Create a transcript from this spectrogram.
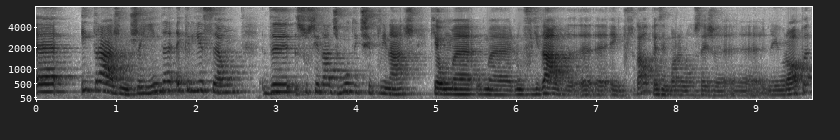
Uh, e traz-nos ainda a criação de sociedades multidisciplinares, que é uma, uma novidade uh, em Portugal, pese embora não seja uh, na Europa,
